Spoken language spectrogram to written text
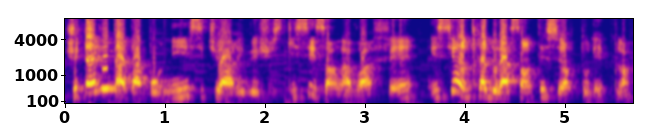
Je t'invite à t'abonner si tu es arrivé jusqu'ici sans l'avoir fait. Ici, on traite de la santé sur tous les plans.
